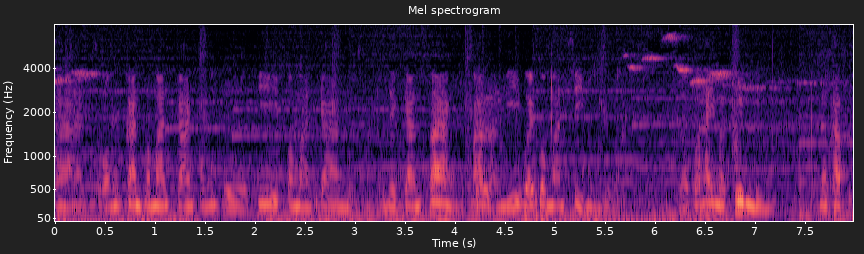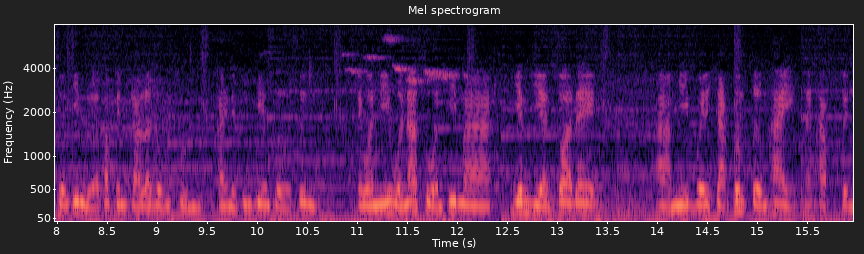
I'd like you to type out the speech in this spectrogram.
อของการประมาณการของอำเภอที่ประมาณการในการสร้างบ้านหลังนี้ไว้ประมาณ4ี่หมื่นบาทเราก็ให้มาครึ่งหนึ่งนะครับ ส่วนที่เหลือก็เป็นการระดมทุนภายในพื้นที่อำเภอซึ่งในวันนี้หัวหน้าส่วนที่มาเยี่ยมเยียนก็ได้มีบริจาคเพิ่มเติมให้นะครับ เป็น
